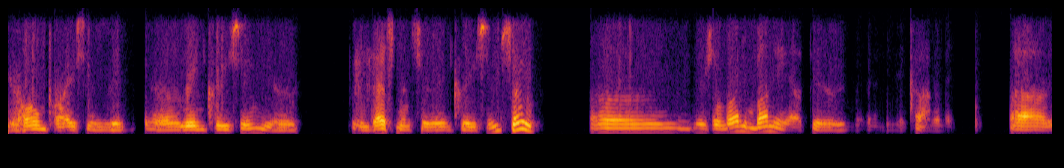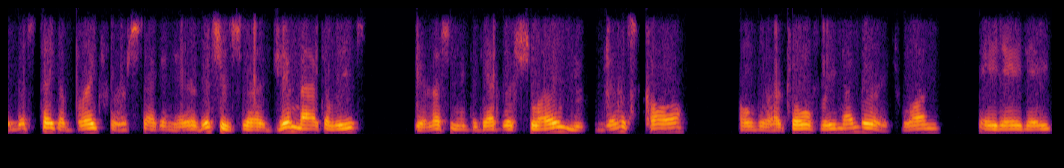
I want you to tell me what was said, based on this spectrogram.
Uh, your home prices are increasing, your investments are increasing. So uh, there's a lot of money out there in the economy. Uh, let's take a break for a second here. This is uh, Jim McAleese. You're listening to Get Rich Slow. You can give us a call over our toll free number. It's 1 888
